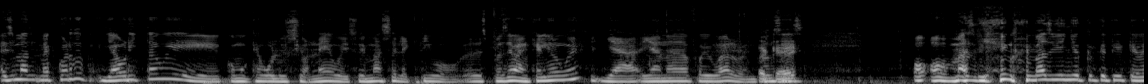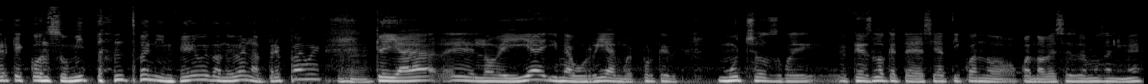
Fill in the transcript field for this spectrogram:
Es más, me acuerdo ya ahorita, güey, como que evolucioné, güey. Soy más selectivo. Después de Evangelion, güey, ya, ya nada fue igual, güey. Entonces, O, o más bien, güey, más bien yo creo que tiene que ver que consumí tanto anime, güey, cuando iba en la prepa, güey, que ya eh, lo veía y me aburrían, güey, porque muchos, güey, que es lo que te decía a ti cuando, cuando a veces vemos anime,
